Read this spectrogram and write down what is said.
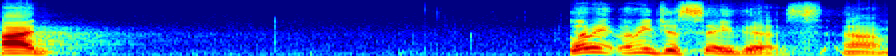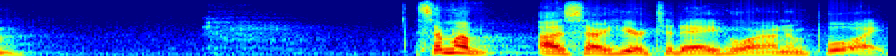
Uh, let, me, let me just say this. Um, some of us are here today who are unemployed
